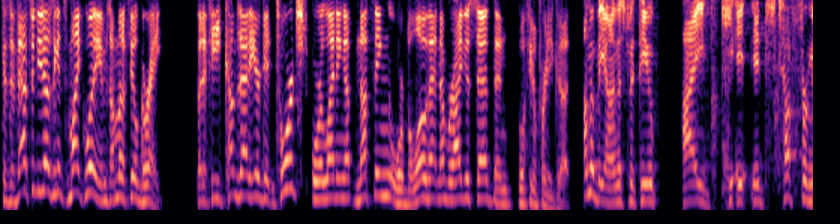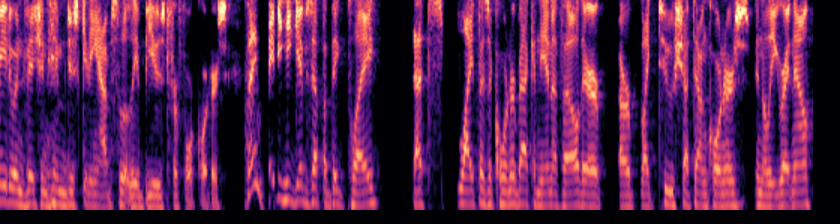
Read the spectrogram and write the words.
Because if that's what he does against Mike Williams, I'm going to feel great. But if he comes out of here getting torched or letting up nothing or below that number I just said, then we'll feel pretty good. I'm going to be honest with you. I it's tough for me to envision him just getting absolutely abused for four quarters. Same. Maybe he gives up a big play. That's life as a cornerback in the NFL. There are like two shutdown corners in the league right now.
